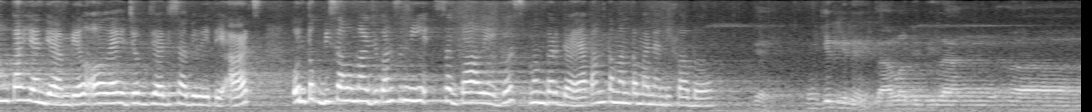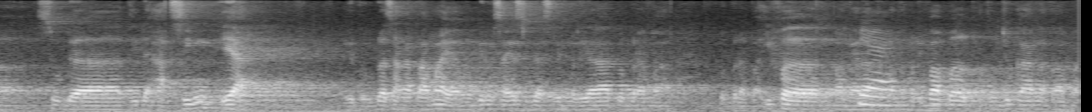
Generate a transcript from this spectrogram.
langkah yang diambil oleh Jogja Disability Arts untuk bisa memajukan seni sekaligus memberdayakan teman-teman yang difabel? Oke, mungkin gini, kalau dibilang uh, sudah tidak asing, ya gitu. Udah sangat lama ya mungkin saya juga sering melihat beberapa beberapa event pameran Yeah. teman-teman difabel pertunjukan atau apa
